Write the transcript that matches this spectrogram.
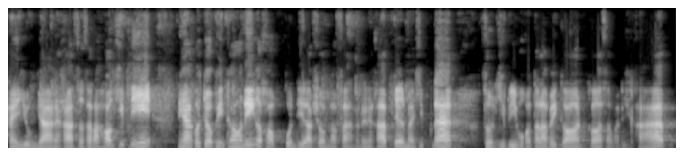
ให้ยุ่งยากนะครับส่วนสาระของคลิปนี้นี่ครับก็จบเพียงเท่านี้ก็ขอบคุณที่รับชมรับฟังกันด้วยนะครับ เจอกันใหม่คลิปหน้า ส่วนคลิปนี้ผมขอตลาไปก่อนก็สวัสดีครับ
